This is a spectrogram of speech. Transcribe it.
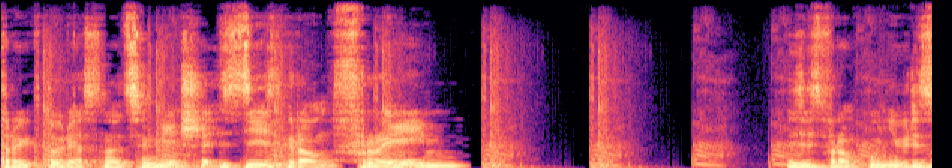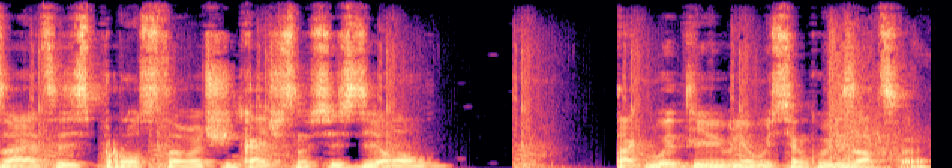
траектория становится меньше. Здесь ground frame. Здесь в рампу не врезается, здесь просто очень качественно все сделал. Так, будет ли в левую стенку врезаться?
